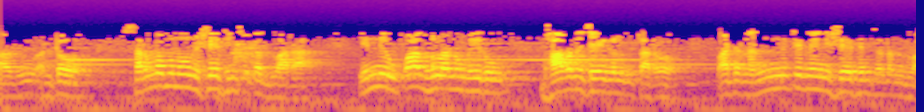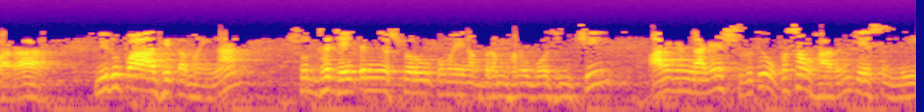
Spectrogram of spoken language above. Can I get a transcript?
కాదు అంటూ సర్వమును నిషేధించుట ద్వారా ఎన్ని ఉపాధులను మీరు భావన చేయగలుగుతారో వాటినన్నిటినీ నిషేధించడం ద్వారా నిరుపాధికమైన శుద్ధ చైతన్య స్వరూపమైన బ్రహ్మను బోధించి ఆ రకంగానే శృతి ఉపసంహారం చేసింది.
